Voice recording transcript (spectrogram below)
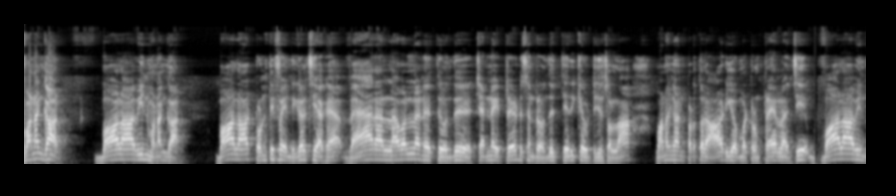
வணங்கான். பாலாவின் வணங்கான். பாலா டுவெண்ட்டி ஃபைவ் நிகழ்ச்சியாக வேற லெவலில் நேற்று வந்து சென்னை ட்ரேடு சென்டரை வந்து தெறிக்க விட்டுச்சுன்னு சொல்லலாம். வணங்கான் படத்தோட ஆடியோ மற்றும் ட்ரெயர் இருந்துச்சு. பாலாவின்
